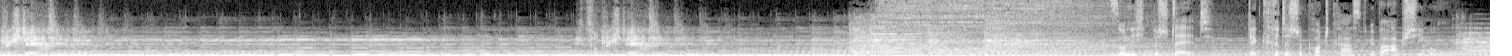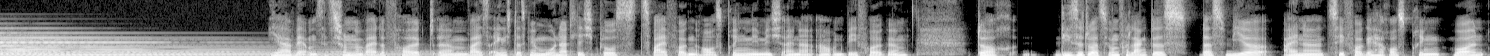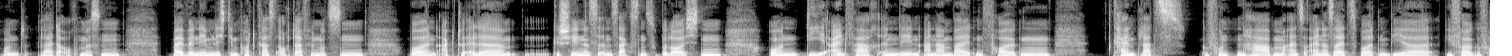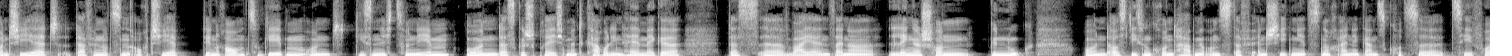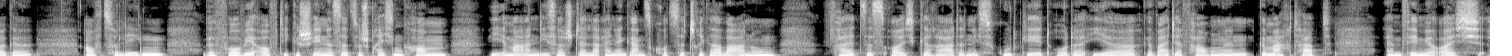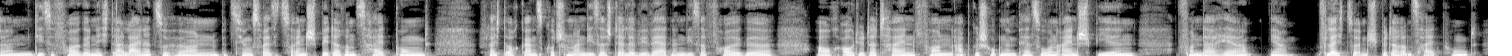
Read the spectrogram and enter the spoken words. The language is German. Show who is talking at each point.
Speaker 1: bestellt? Nicht so bestellt?
Speaker 2: So nicht bestellt. Der kritische Podcast über Abschiebungen. Ja, wer uns jetzt schon eine Weile folgt, ähm, weiß eigentlich, dass wir monatlich bloß zwei Folgen rausbringen, nämlich eine A- und B-Folge. Doch die Situation verlangt es, dass wir eine C-Folge herausbringen wollen und leider auch müssen, weil wir nämlich den Podcast auch dafür nutzen wollen, aktuelle Geschehnisse in Sachsen zu beleuchten und die einfach in den anderen beiden Folgen keinen Platz gefunden haben. Also einerseits wollten wir die Folge von Chihead dafür nutzen, auch Chihead den Raum zu geben und diesen nicht zu nehmen. Und das Gespräch mit Caroline Helmecke, das äh, war ja in seiner Länge schon genug. Und aus diesem Grund haben wir uns dafür entschieden, jetzt noch eine ganz kurze C-Folge aufzulegen. Bevor wir auf die Geschehnisse zu sprechen kommen, wie immer an dieser Stelle eine ganz kurze Triggerwarnung. Falls es euch gerade nicht so gut geht oder ihr Gewalterfahrungen gemacht habt, empfehlen wir euch, ähm, diese Folge nicht alleine zu hören, beziehungsweise zu einem späteren Zeitpunkt. Vielleicht auch ganz kurz schon an dieser Stelle. Wir werden in dieser Folge auch Audiodateien von abgeschobenen Personen einspielen. Von daher, ja, vielleicht zu einem späteren Zeitpunkt.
